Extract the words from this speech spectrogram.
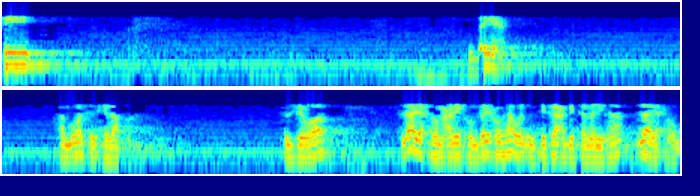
في بيع أموات الحلاقة. الجواب لا يحرم عليكم بيعها والانتفاع بثمنها لا يحرم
